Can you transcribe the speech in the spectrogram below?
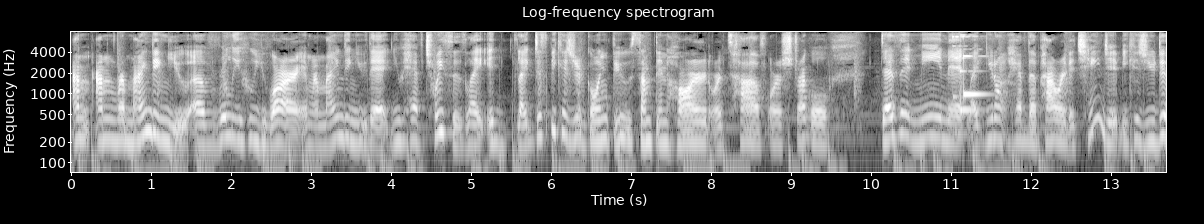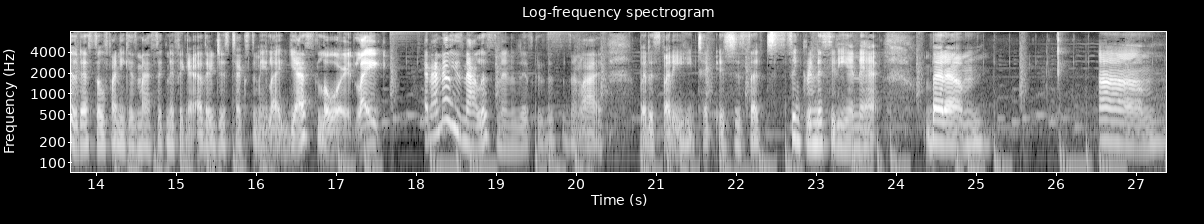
I'm I'm reminding you of really who you are and reminding you that you have choices. Like it like just because you're going through something hard or tough or a struggle doesn't mean that like you don't have the power to change it because you do. That's so funny because my significant other just texted me like, "Yes, Lord." Like and I know he's not listening to this because this isn't live, but it's funny. He took it's just such synchronicity in that. But um um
